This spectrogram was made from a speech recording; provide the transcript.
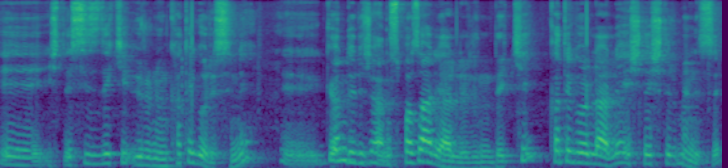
E, işte sizdeki ürünün kategorisini e, göndereceğiniz pazar yerlerindeki kategorilerle eşleştirmenizi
